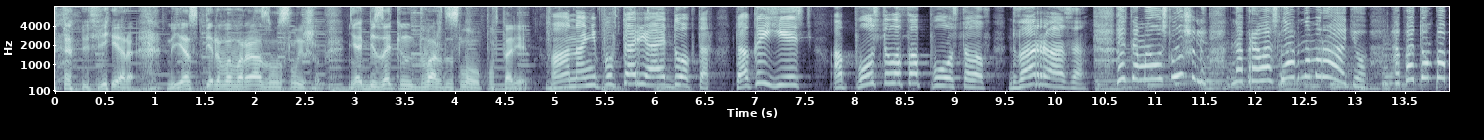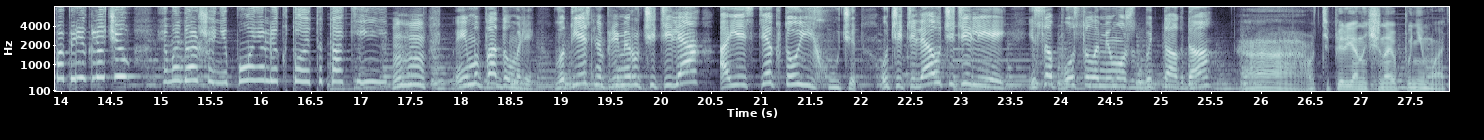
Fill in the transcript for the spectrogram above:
спросить. Вера, я с первого раза услышал. Не обязательно дважды слово повторять. А Она не повторяет, доктор. Так и есть. Апостолов апостолов. Два раза. Это мы услышали на православном радио. А потом папа переключил И мы дальше не поняли, кто это такие. Угу. И мы подумали Вот есть, например, учителя А есть те, кто их учит. Учителя учителей. И с апостолами может быть так, да? А, вот теперь я начинаю понимать.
